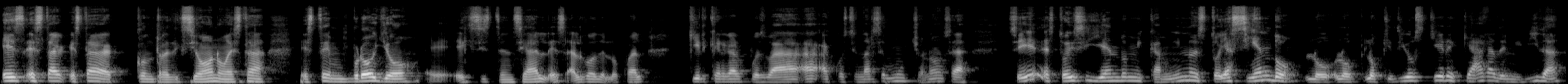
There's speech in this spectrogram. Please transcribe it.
es esta, esta contradicción o esta, este embrollo eh, existencial es algo de lo cual Kierkegaard pues va a, cuestionarse mucho, ¿no? O sea, sí, estoy siguiendo mi camino, estoy haciendo lo, lo, lo que Dios quiere que haga de mi vida,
